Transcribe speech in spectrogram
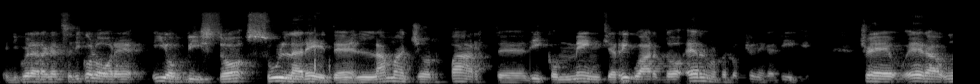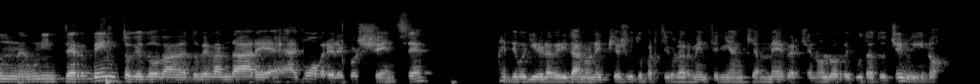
e di quella ragazza di colore, io ho visto sulla rete la maggior parte dei commenti al riguardo erano per lo più negativi. Cioè era un, un intervento che doveva, doveva andare a muovere le coscienze e devo dire la verità, non è piaciuto particolarmente neanche a me perché non l'ho reputato genuino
